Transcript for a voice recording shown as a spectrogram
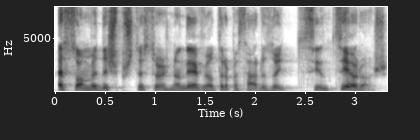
a soma das prestações não deve ultrapassar os 800 euros.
